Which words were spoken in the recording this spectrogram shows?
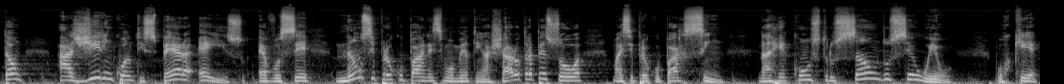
Então, Agir enquanto espera é isso. É você não se preocupar nesse momento em achar outra pessoa, mas se preocupar sim na reconstrução do seu eu. Porque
